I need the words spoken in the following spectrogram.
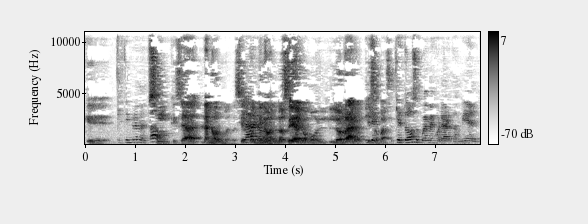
que Que esté implementado. sí, que sea la norma, ¿no es cierto? Claro. Que no, no sea como lo raro que eso pase. que todo se puede mejorar también.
